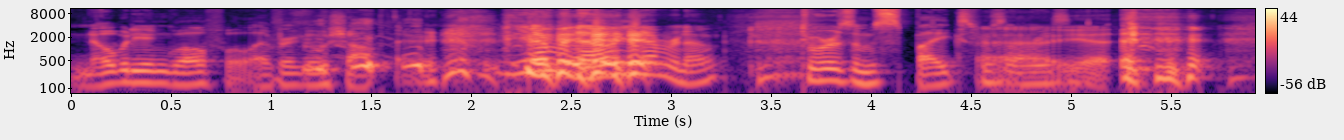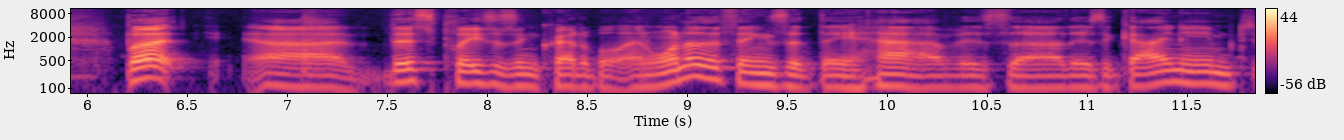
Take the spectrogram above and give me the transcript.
nobody in Guelph will ever go shop there. You never know. You never know. Tourism spikes for some Uh, reason. yeah. but uh, this place is incredible. And one of the things that they have is uh, there's a guy named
